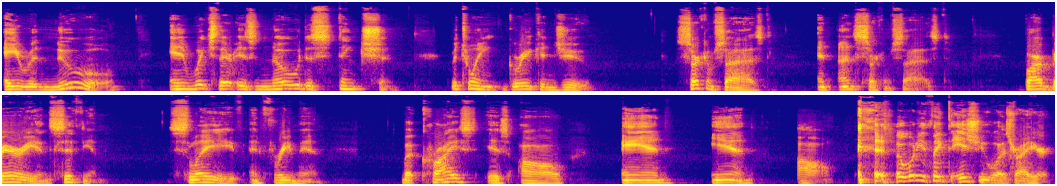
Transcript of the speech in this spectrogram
a renewal in which there is no distinction between Greek and Jew, circumcised and uncircumcised, barbarian, Scythian, slave and free men. But Christ is all and in all. so what do you think the issue was right here?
